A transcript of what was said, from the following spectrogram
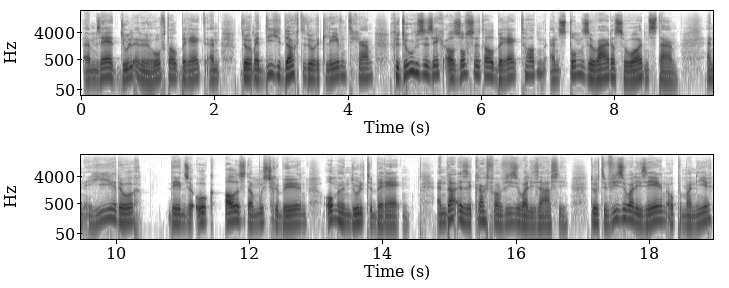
hebben zij het doel in hun hoofd al bereikt en door met die gedachte door het leven te gaan, gedroegen ze zich alsof ze het al bereikt hadden en stonden ze waar dat ze wouden staan. En hierdoor deden ze ook alles dat moest gebeuren om hun doel te bereiken. En dat is de kracht van visualisatie. Door te visualiseren op een manier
